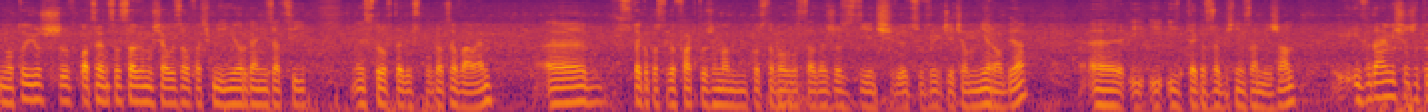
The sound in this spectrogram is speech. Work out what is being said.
no to już wpłacające osoby musiały zaufać mi i organizacji, z którą wtedy współpracowałem. Z tego prostego faktu, że mam podstawową zasadę, że zdjęć cudzych dzieciom nie robię i, i, i tego zrobić nie zamierzam. I wydaje mi się, że to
